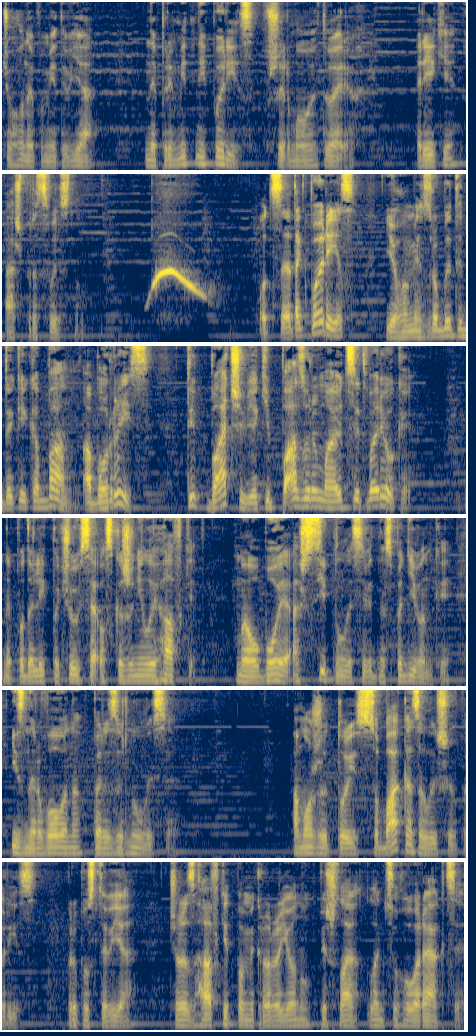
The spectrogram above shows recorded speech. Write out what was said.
чого не помітив я непримітний поріз в ширмових дверях. Рікі аж присвиснув. Оце так поріз. Його міг зробити дикий кабан або рись. Ти б бачив, які пазури мають ці тварюки. Неподалік почувся оскаженілий гавкіт. Ми обоє аж сіпнулися від несподіванки і знервовано перезирнулися. А може, той собака залишив поріз? припустив я. Через гавкіт по мікрорайону пішла ланцюгова реакція,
